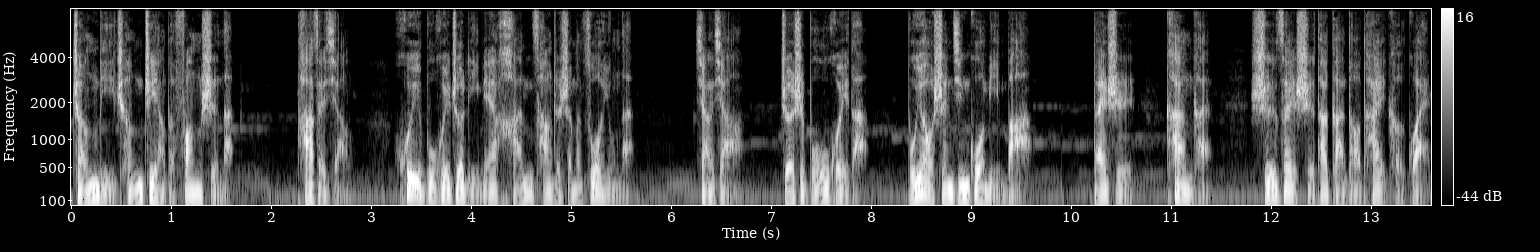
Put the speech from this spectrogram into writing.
整理成这样的方式呢？他在想，会不会这里面含藏着什么作用呢？想想，这是不会的。不要神经过敏吧。但是看看，实在使他感到太可怪。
